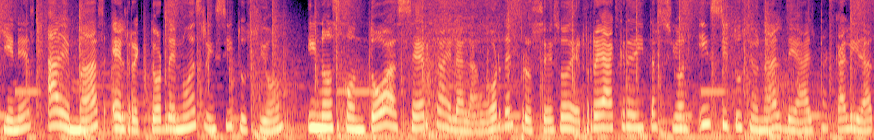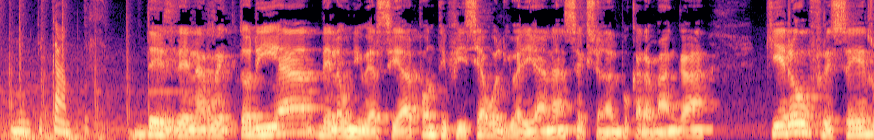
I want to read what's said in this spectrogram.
quien es además el rector de nuestra institución y nos contó acerca de la labor del proceso de reacreditación institucional de alta calidad multicampus. Desde la rectoría de la Universidad Pontificia Bolivariana, seccional Bucaramanga, quiero ofrecer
